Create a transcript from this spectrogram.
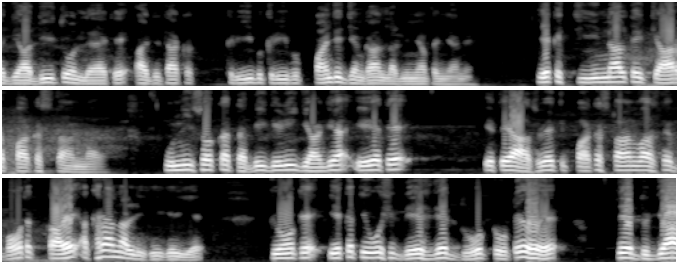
ਆਜ਼ਾਦੀ ਤੋਂ ਲੈ ਕੇ ਅੱਜ ਤੱਕ ਕਰੀਬ-ਕਰੀਬ ਪੰਜ ਜੰਗਾਂ ਲੜਨੀਆਂ ਪਈਆਂ ਨੇ। ਇੱਕ ਚੀਨ ਨਾਲ ਤੇ ਚਾਰ ਪਾਕਿਸਤਾਨ ਨਾਲ। 1971 ਦੀ ਜਿਹੜੀ ਜੰਗ ਆ ਇਹ ਤੇ ਇਤਿਹਾਸ ਵਿੱਚ ਪਾਕਿਸਤਾਨ ਵਾਸਤੇ ਬਹੁਤ ਕਾਲੇ ਅੱਖਰਾਂ ਨਾਲ ਲਿਖੀ ਗਈ ਹੈ, ਕਿਉਂਕਿ ਇੱਕ ਤੇ ਉਸ ਦੇਸ਼ ਦੇ ਦੋ ਟੋਟੇ ਹੋਏ ਤੇ ਦੂਜਾ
